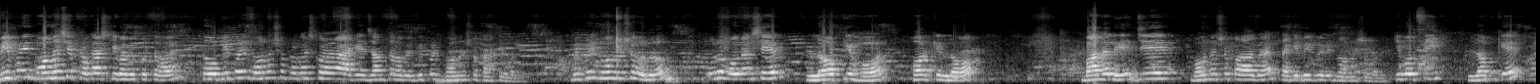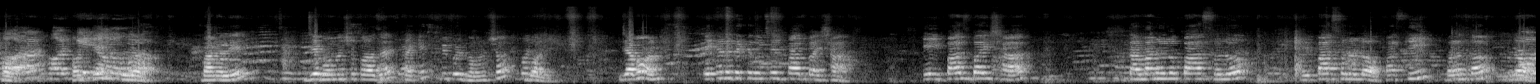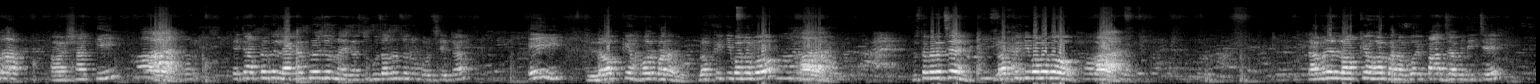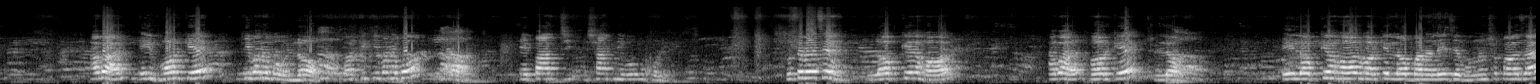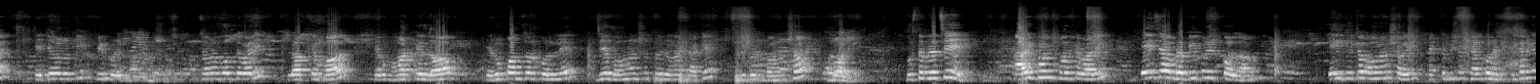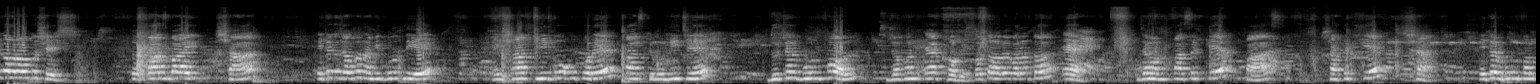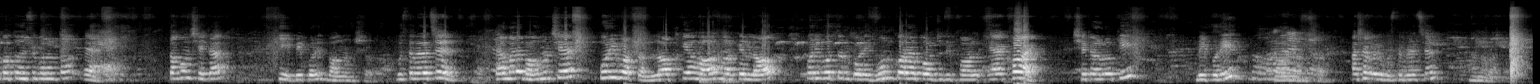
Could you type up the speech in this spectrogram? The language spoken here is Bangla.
বিপরীত ভগ্নাংশে প্রকাশ কীভাবে করতে হয়? তো বিপরীত ভগ্নাংশ প্রকাশ করার আগে জানতে হবে বিপরীত ভগ্নাংশ কাকে বলে? বিপরীত ভগ্নাংশ হলো কোনো ভগ্নাংশের লবকে হর হরকে লব বানালে যে ভগ্নাংশ পাওয়া যায় তাকে বিপরীত ভগ্নাংশ বলে। কি বলছি? লবকে হর হর, হরকে। লব বানালে যে ভগ্নাংশ পাওয়া যায় তাকে বিপরীত ভগ্নাংশ বলে। যেমন এখানে দেখতে পাচ্ছেন পাঁচ বাই সাত। এই পাঁচ বাই সাত তার মানে হলো পাঁচ হলো এই পাঁচ হলো ল। পাঁচ কি? বলেন তো। ল। ল। আর সাত কি? এটা আপনাদের লেখার প্রয়োজন নাই জাস্ট বোঝানোর জন্য করছি এটা। এই লবকে হর বানাবো। লবকে কি বানাবো? হর। বুঝতে পেরেছেন? লবকে কি বানাবো? হর। তার মানে লবকে হর বানাবো এই পাঁচ যাবে নিচে। আবার এই হরকে কি বানাবো? লব হরকে কি বানাবো? লব এই পাঁচ সাত নিব উপরে। বুঝতে পেরেছেন? লবকে হর আবার হরকে লব এই লবকে হর হরকে লব বানালে যে ভগ্নাংশ পাওয়া যায়, এটা হলো কি? বিপরীত ভগ্নাংশ। আমরা বলতে পারি, লবকে হর এবং হরকে লব এ রূপান্তর করলে যে ভগ্নাংশ তৈরি হয় তাকে বিপরীত ভগ্নাংশ বলে। বুঝতে পেরেছি? আরেকভাবে বলতে পারি, এই যে আমরা বিপরীত করলাম, এই দুটো ভগ্নাংশই একটা বিষয় খেয়াল করেন, এখানে কিন্তু আমার অঙ্ক শেষ। তো পাঁচ বাই সাত, এটাকে যখন আমি গুণ দিয়ে এই সাত নিব উপরে, পাঁচ নিব নিচে দুটার গুণফল যখন এক হবে কত হবে বলেন তো? এক। যেমন পাঁচের কে পাঁচ সাতের কে সাত। এটার গুণফল কত হয়েছে বলেন তো? এক। তখন সেটা কি? বিপরীত ভগ্নাংশ। বুঝতে পেরেছেন? তার মানে ভগ্নাংশের পরিবর্তন লবকে হর হরকে লব পরিবর্তন করে গুণ করার পর যদি ফল এক হয় সেটা হলো কি? বিপরীত ভগ্নাংশ। আশা করি বুঝতে পেরেছেন? ধন্যবাদ।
